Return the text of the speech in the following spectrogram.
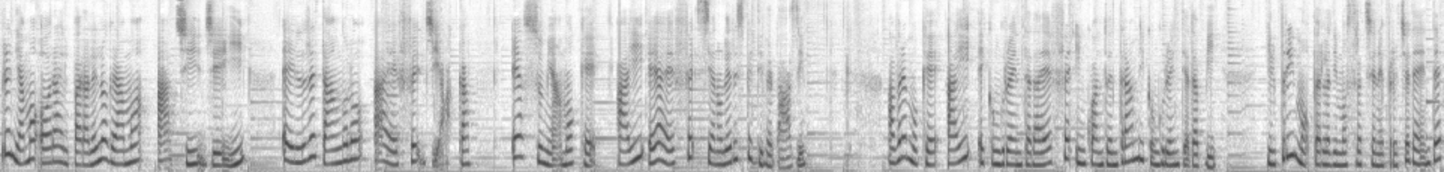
Prendiamo ora il parallelogramma ACGI e il rettangolo AFGH e assumiamo che AI e AF siano le rispettive basi avremo che AI è congruente ad AF in quanto entrambi congruenti ad AB, il primo per la dimostrazione precedente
